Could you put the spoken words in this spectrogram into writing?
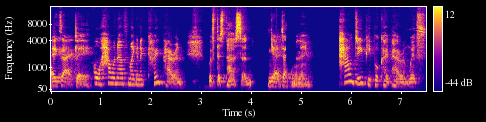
exactly. Or how on earth am I going to co parent with this person? Yeah, definitely. How do people co parent with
